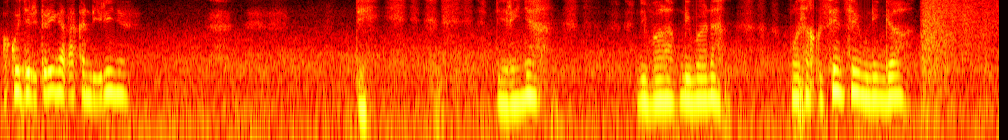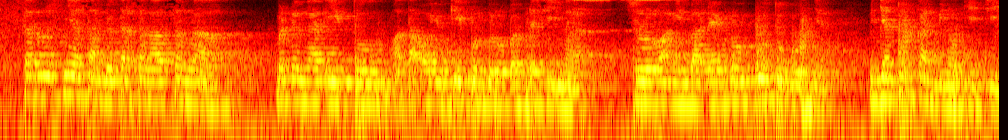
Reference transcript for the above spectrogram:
Aku jadi teringat akan dirinya. Di dirinya di malam di mana Masaku Sensei meninggal. Terusnya sambil tersengal-sengal. Mendengar itu, mata Oyuki pun berubah bersinar. Seluruh angin badai menumpuh tubuhnya, menjatuhkan Minokichi.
